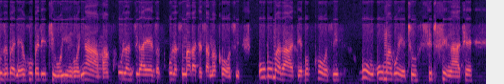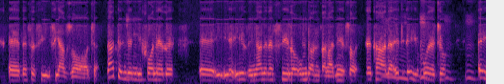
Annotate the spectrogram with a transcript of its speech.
kuzobe nehube lithi uyingonyama khula nsikayenza khula simakade samakhosi. Ubumakade bobukhosi bukuma kwethu sibsingathe eh bese si- siyazotha. Kade nje ngifonelwe eh izinyane lesilo umntwana nsanganiso ekhala ethi eyimfowethu ey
